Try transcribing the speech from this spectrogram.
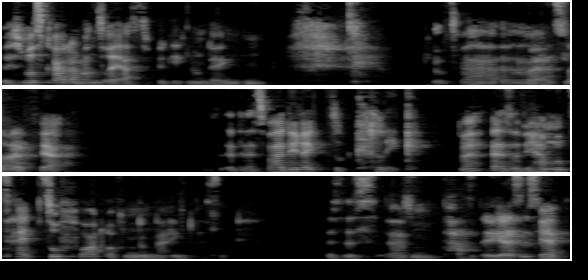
Ich muss gerade an unsere erste Begegnung denken. Das war, Bei äh, 1 Live. ja, das war direkt so Klick. Ne? Also wir haben uns halt sofort aufeinander eingelassen. Das ist, ähm, ja, es ist Ja. halt,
